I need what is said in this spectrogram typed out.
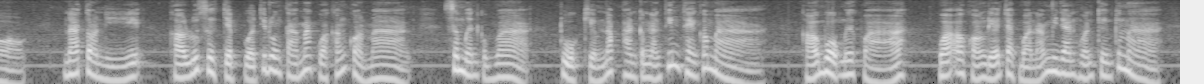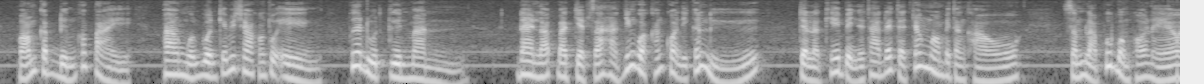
อก ณตอนนี้เขารู้สึกเจ็บปวดที่ดวงตามากกว่าครั้งก่อนมาก เสมือนกับว่าถูกเข็มนับพันกำลังทิ่มแทงเข้ามา เขาโบกมือขวาคว้าเอาของเหลวจากบ่อน้ำวิญญาณหวนคืนขึ้นมา พร้อมกับดื่มเข้าไป พาหมุนวนเกมวิชาของตัวเอง เพื่อดูดกลืนมัน ได้รับบาดเจ็บสาหัสยิ่งกว่าครั้งก่อนอีกกันหรือ จระเข้เบญจธาตุได้แต่จ้องมองไปทางเขาสำหรับผู้บ่มเพาะแล้ว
